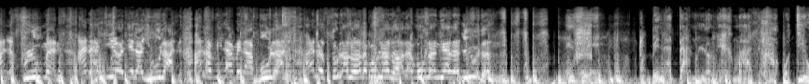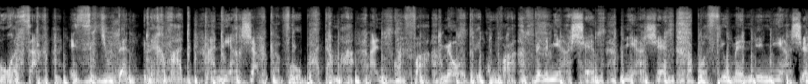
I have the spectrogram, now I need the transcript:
alle Flumen. Ana Nino de la Julan, Ana Villa Villa Bulan, Ana Sulan, Ana Bulan, Ana Bulan, Yala Juden. איזה בן אדם לא נחמד, אותי הוא רצח, איזה יודן נחמד. אני עכשיו קבור באדמה, אני גופה מאוד רקובה, ולמי אשם? מי אשם? הפוסט-יומן, מי אשם?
